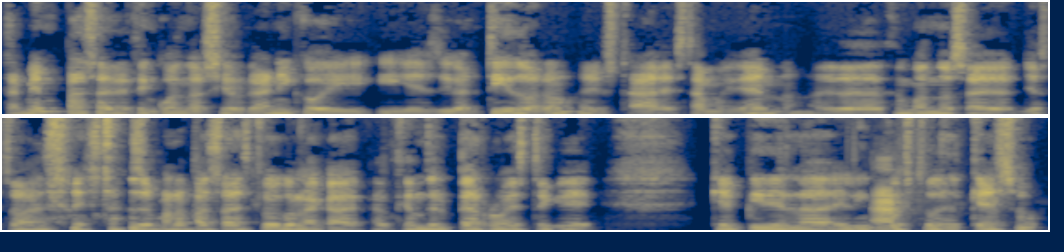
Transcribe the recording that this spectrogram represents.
también pasa de vez en cuando así orgánico y, y, es divertido, ¿no? Está, está muy bien, ¿no? De vez en cuando, yo estaba, esta semana pasada estuve con la canción del perro este que, que pide el impuesto del queso,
